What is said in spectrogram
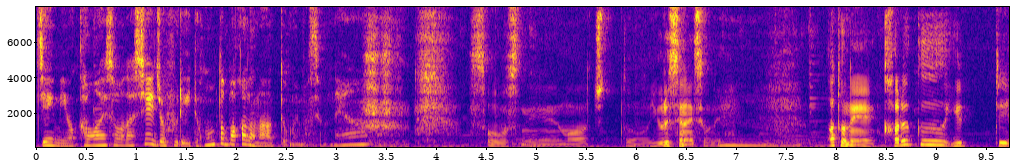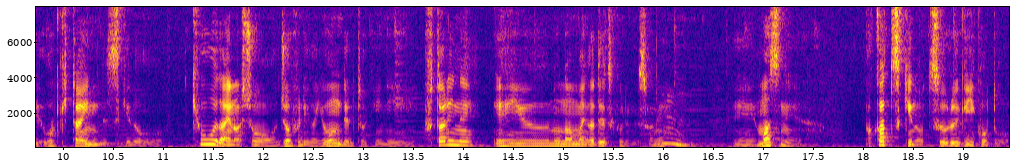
ジェイミーはかわいそうだしジョフリーって本当バカだなって思いますよね。そうですね。まあちょっと許せないですよね、うん。あとね軽く言っておきたいんですけど兄弟の書をジョフリーが読んでる時に2人ね英雄の名前が出てくるんですよね、うん。えーまずね暁の剣こと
